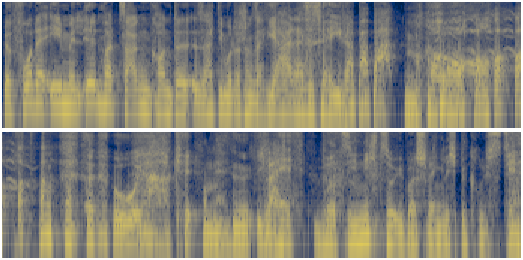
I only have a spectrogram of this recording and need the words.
bevor der Emil irgendwas sagen konnte, hat die Mutter schon gesagt, ja, das ist ja Ida Papa. oh ja, okay. Ich weiß. Wird sie nicht so überschwänglich begrüßt.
